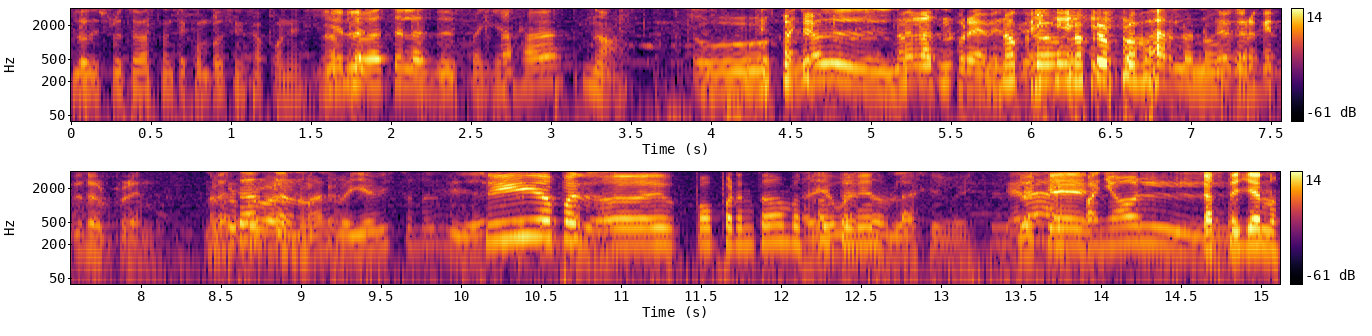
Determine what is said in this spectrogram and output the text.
lo disfruté bastante con voces en japonés. ¿No el probaste las de español? Ajá. No. Uh. Español no, las pruebes, No, creo, no creo probarlo nunca. No creo que te sorprendas. No, No probarlo tan mal, güey. Ya he visto unos videos. Sí, no apar- eh, aparentaban Había bastante buen bien. doblaje, güey. Era Creo que español. Castellano.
